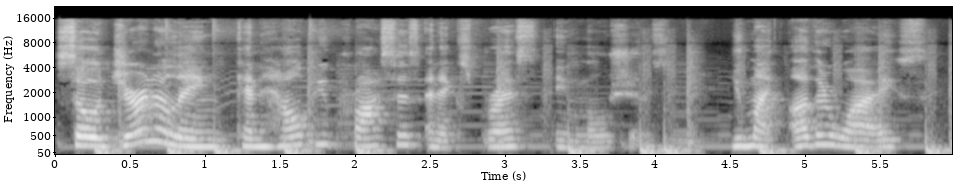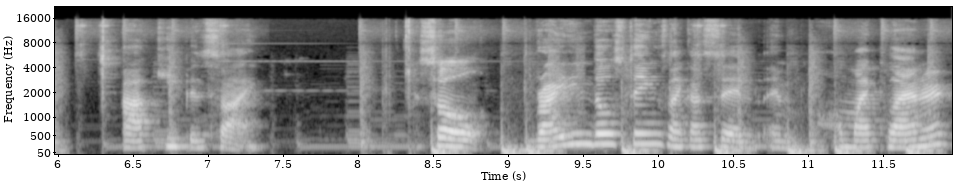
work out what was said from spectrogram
So, journaling can help you process and express emotions you might otherwise uh, keep inside. So, writing those things, like I said in, on my planner,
